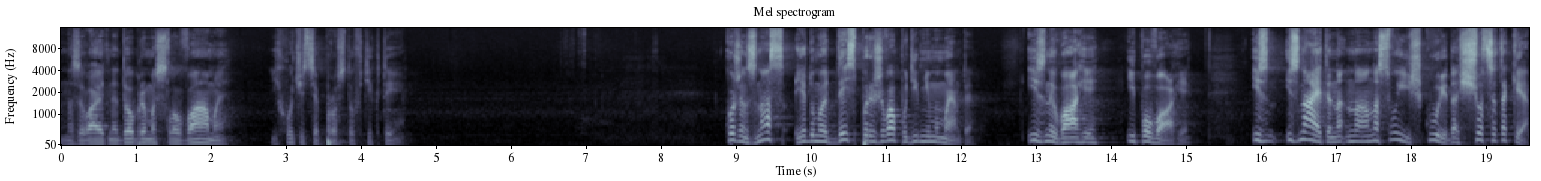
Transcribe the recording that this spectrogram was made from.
називають недобрими словами, і хочеться просто втікти. Кожен з нас, я думаю, десь переживав подібні моменти. І зневаги, і поваги. І, і знаєте на, на, на своїй шкурі, да, що це таке.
